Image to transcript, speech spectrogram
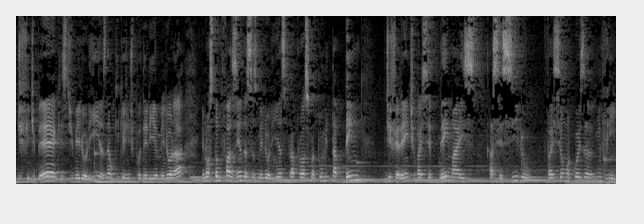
de feedbacks, de melhorias, né? o que, que a gente poderia melhorar. E nós estamos fazendo essas melhorias para a próxima turma e está bem diferente, vai ser bem mais acessível, vai ser uma coisa, enfim.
